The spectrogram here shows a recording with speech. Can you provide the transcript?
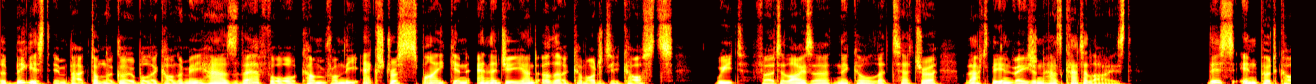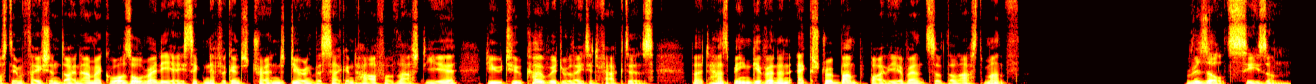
The biggest impact on the global economy has therefore come from the extra spike in energy and other commodity costs wheat, fertilizer, nickel, etc. that the invasion has catalyzed. This input cost inflation dynamic was already a significant trend during the second half of last year due to COVID related factors, but has been given an extra bump by the events of the last month. Results Season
